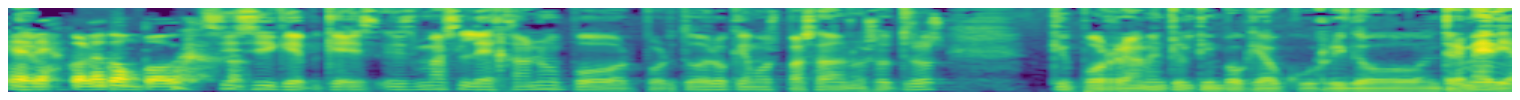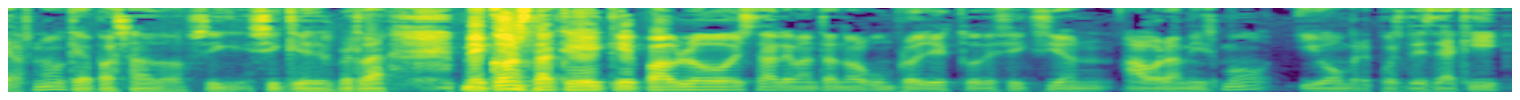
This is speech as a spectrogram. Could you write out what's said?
que Que- descoloca un poco. Sí, sí, que, que es, es más lejano por, por todo lo que hemos pasado nosotros que por realmente el tiempo que ha ocurrido entre medias, ¿no? Que ha pasado. Sí, sí que es verdad. Me consta que, que Pablo está levantando algún proyecto de ficción ahora mismo y, hombre, pues desde aquí,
